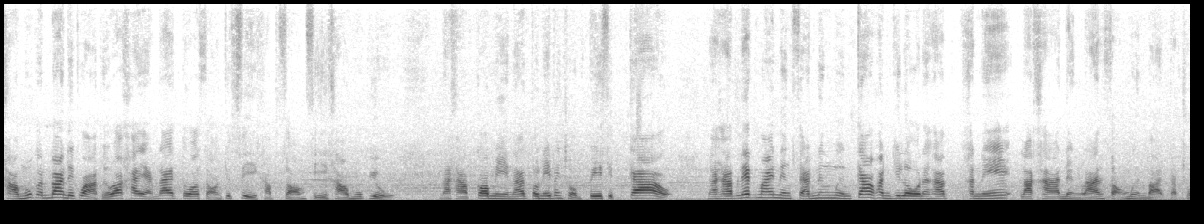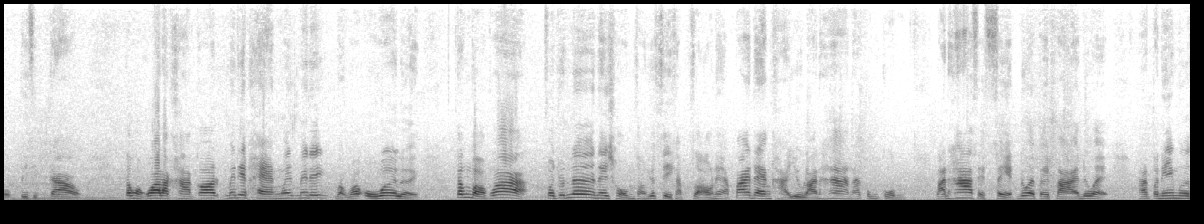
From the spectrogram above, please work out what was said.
ขาวมุกกันบ้างดีกว่าเผื่อว่าใครอยากได้ตัว 2.4 ขับ 2 สีขาวมุกอยู่ นะครับก็มีนะตัวนี้เป็นโฉมปี 19 นะครับเลขไมล์1 1 9 0 0 0กิโลนะครับคันนี้ราคา1ล้าน20,000 บาทกับโฉมปี 19 ต้องบอกว่าราคาก็ไม่ได้แพงไม่ไม่ได้แบบว่าโอเวอร์เลย ต้องบอกว่า Fortuner ในโฉม 2.4 ขับ 2 เนี่ย ป้ายแดงขายอยู่ร้าน5นะกลมๆร้าน5เศษๆด้วยปลายๆด้วยนะตอนนี้มือ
